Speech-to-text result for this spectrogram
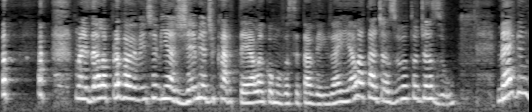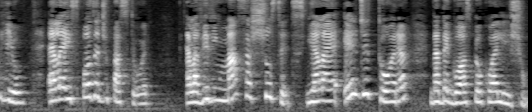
mas ela provavelmente é minha gêmea de cartela, como você tá vendo aí. Ela tá de azul, eu tô de azul. Megan Hill, ela é esposa de pastor, ela vive em Massachusetts e ela é editora da The Gospel Coalition.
